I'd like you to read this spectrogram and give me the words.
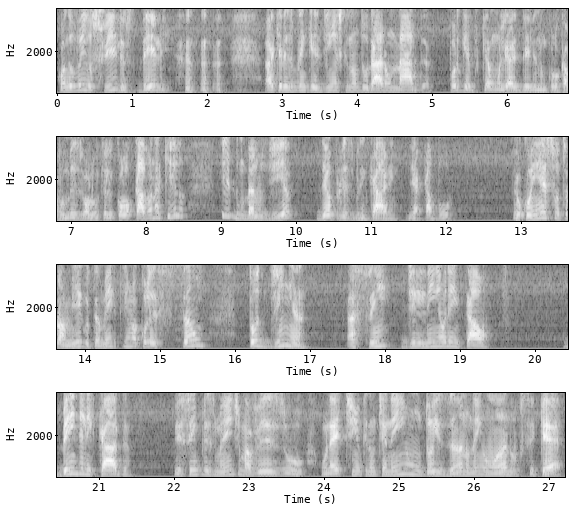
Quando veio os filhos dele, aqueles brinquedinhos que não duraram nada. Por quê? Porque a mulher dele não colocava o mesmo valor que ele colocava naquilo e num belo dia deu para eles brincarem e acabou. Eu conheço outro amigo também que tinha uma coleção todinha assim de linha oriental, bem delicada. E simplesmente uma vez o, o netinho que não tinha nem um dois anos, nem um ano sequer,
